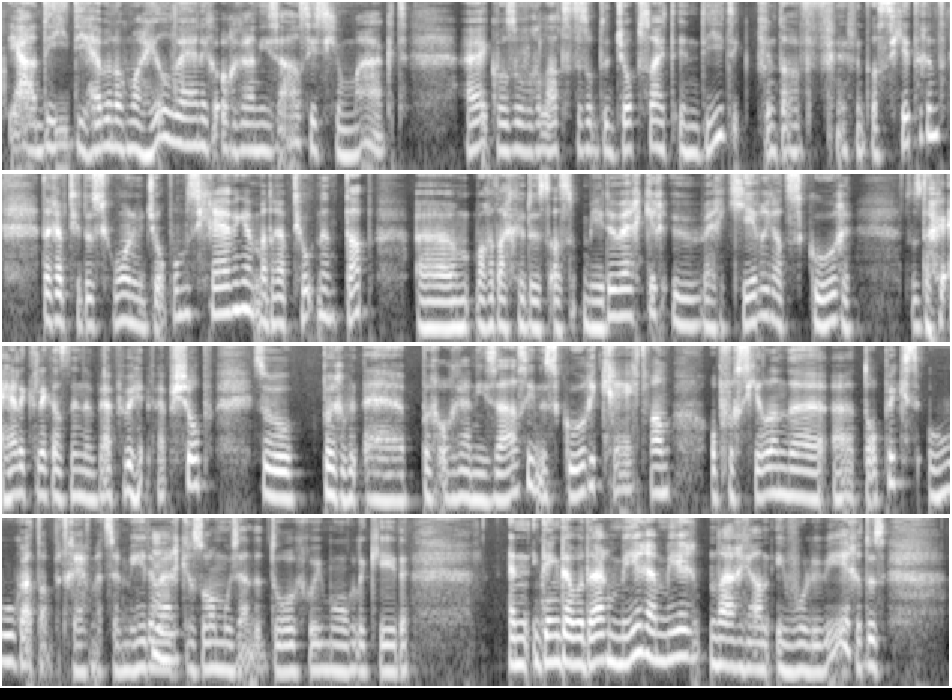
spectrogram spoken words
ja, die, die hebben nog maar heel weinig organisaties gemaakt. Ik was over laatst eens op de jobsite Indeed. Ik vind dat, vind dat schitterend. Daar heb je dus gewoon je jobomschrijvingen, maar daar heb je ook een tab um, waar dat je dus als medewerker je werkgever gaat scoren. Dus dat je eigenlijk, gelijk als in een web, webshop, zo per, eh, per organisatie een score krijgt van op verschillende uh, topics. Hoe gaat dat bedrijf met zijn medewerkers om? Hoe zijn de doorgroeimogelijkheden? En ik denk dat we daar meer en meer naar gaan evolueren. Dus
